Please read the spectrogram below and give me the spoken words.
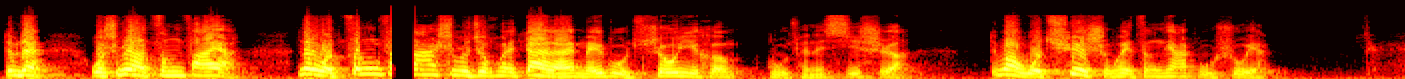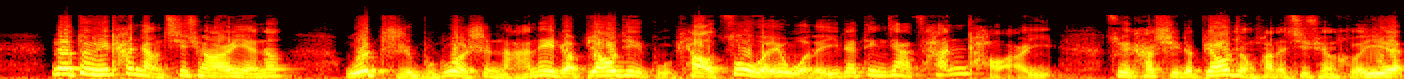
对不对？我是不是要增发呀？那我增发是不是就会带来每股收益和股权的稀释啊？对吧？我确实会增加股数呀。那对于看涨期权而言呢？我只不过是拿那个标的股票作为我的一个定价参考而已，所以它是一个标准化的期权合约。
